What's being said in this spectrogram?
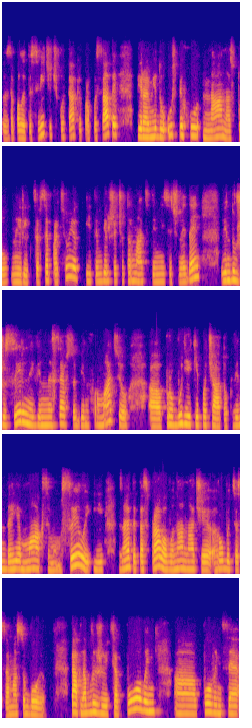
запалити свічечку, так, і прописати піраміду успіху на наступний рік. Це все працює, і тим більше 14-й місячний день він дуже сильний, він несе в собі інформацію про будь-який початок, він дає максимум сили, і знаєте, та справа, вона наче робиться сама собою. Так, наближується повень. Повень це е,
